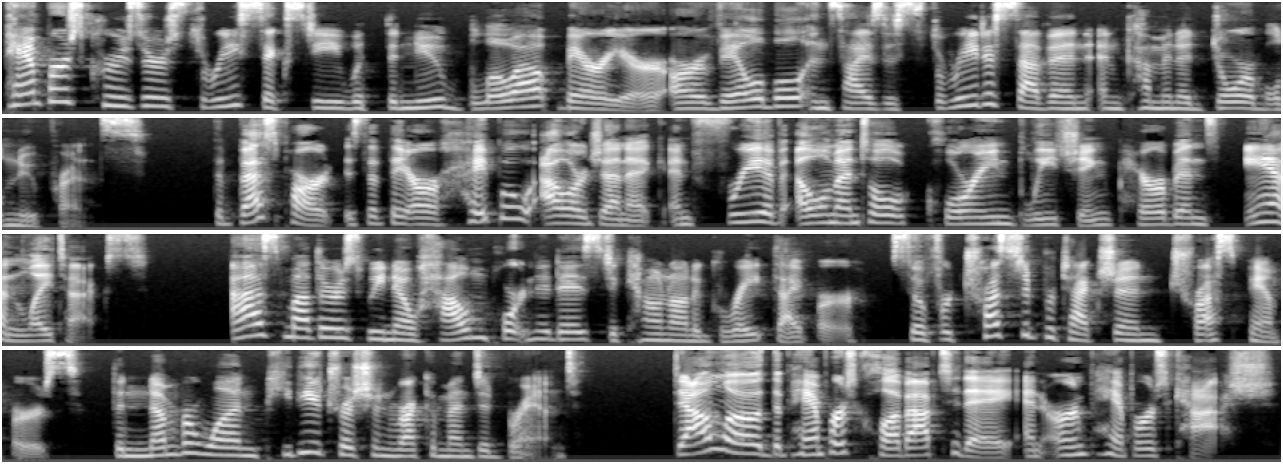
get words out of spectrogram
Pampers Cruisers 360 with the new blowout barrier are available in sizes 3 to 7 and come in adorable new prints. The best part is that they are hypoallergenic and free of elemental, chlorine, bleaching, parabens, and latex. As mothers, we know how important it is to count on a great diaper. So for trusted protection, trust Pampers, the number one pediatrician recommended brand. Download the Pampers Club app today and earn Pampers Cash.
